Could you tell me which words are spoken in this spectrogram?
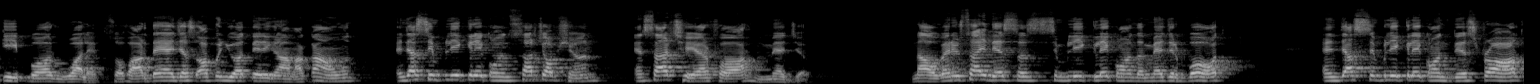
Keeper wallet. So for that just open your Telegram account and just simply click on search option and search here for Major. Now when you search this simply click on the Major bot and just simply click on this start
